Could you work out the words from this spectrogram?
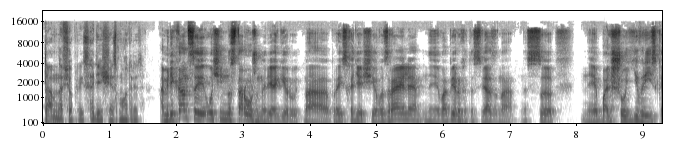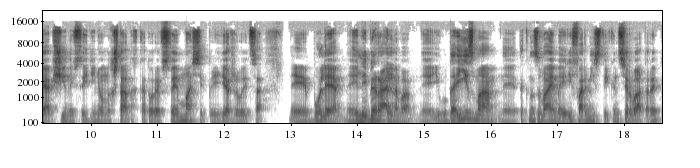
там на все происходящее смотрят? Американцы очень настороженно реагируют на происходящее в Израиле. Э, во-первых, это связано с большой еврейской общиной в Соединенных Штатах, которая в своей массе придерживается Э, более либерального э, иудаизма, э, так называемые реформисты и консерваторы.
